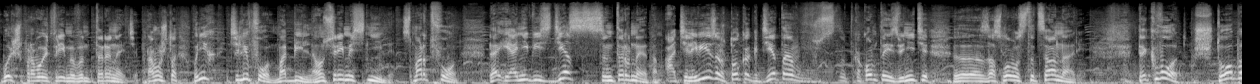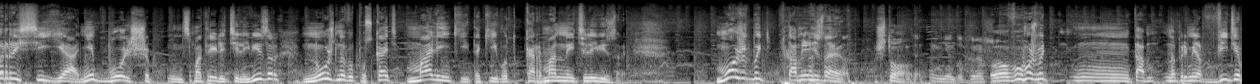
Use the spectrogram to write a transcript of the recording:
больше проводят время в интернете? Потому что у них телефон мобильный, он все время с ними, смартфон, да, и они везде с интернетом, а телевизор только где-то в, в каком-то, извините э, за слово, стационаре. Так вот, чтобы россияне больше смотрели телевизор, нужно выпускать маленькие такие вот карманные телевизоры. Может быть, там, я не знаю, что? Не, ну хорошо. Э, Может быть, там, например, в виде,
